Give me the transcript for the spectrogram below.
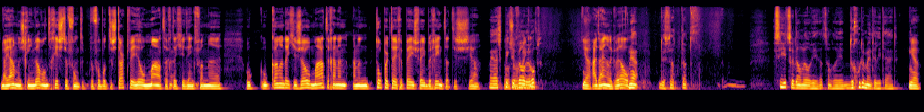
Nou ja, misschien wel, want gisteren vond ik bijvoorbeeld de start weer heel matig. Dat je denkt van, eh, hoe, hoe kan het dat je zo matig aan een, aan een topper tegen PSV begint? Dat is, ja, Maar ja, ze pikt Wel het wel weer op. Ja, uiteindelijk wel. Ja, dus dat, dat zie je het ze dan wel weer. Dat is dan wel weer de goede mentaliteit. ja.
